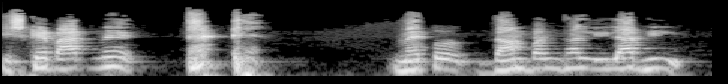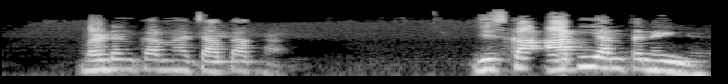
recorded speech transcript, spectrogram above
इसके बाद में मैं तो दाम बंधन लीला भी वर्णन करना चाहता था। जिसका आदि अंत नहीं है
